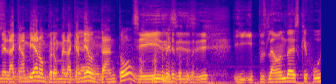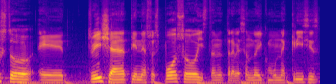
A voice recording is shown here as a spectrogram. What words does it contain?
me la cambiaron, pero me la cambiaron tanto. Sí, sí, sí, o sea, sí, sí. Y, y, pues la onda es que justo eh, Trisha tiene a su esposo y están atravesando ahí como una crisis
